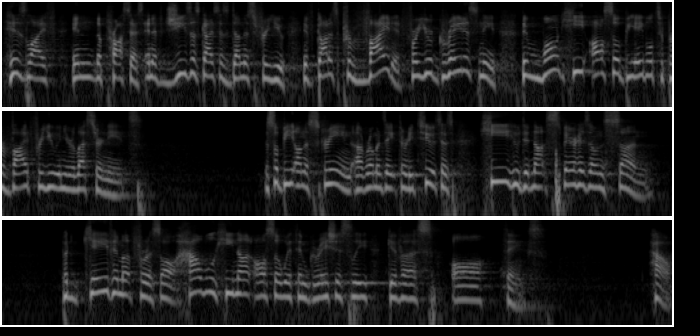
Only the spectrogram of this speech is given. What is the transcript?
his life in the process. And if Jesus, guys, has done this for you, if God has provided for your greatest need, then won't he also be able to provide for you in your lesser needs? This will be on the screen, uh, Romans 8:32. It says, "He who did not spare his own son, but gave him up for us all, how will he not also with him graciously give us all things?" How?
